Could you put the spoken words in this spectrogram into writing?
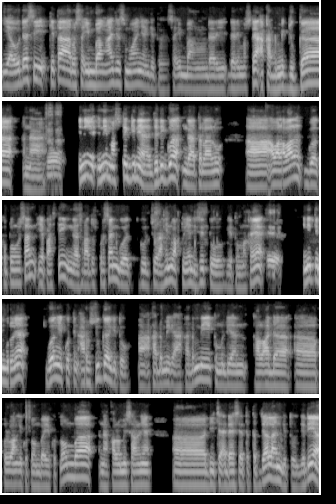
ya udah sih kita harus seimbang aja semuanya gitu. Seimbang dari dari maksudnya akademik juga. Nah, Nah. ini ini maksudnya gini ya, jadi gua nggak terlalu, eee, awal-awal gua kepengurusan ya pasti nggak 100% gua gua curahin waktunya di situ gitu. Makanya Iya. ini timbulnya gua ngikutin arus juga gitu, eee, akademik ya akademik, kemudian kalau ada, eee, peluang ikut lomba, ikut lomba. Nah kalau misalnya, eee, di CADS ya tetep jalan gitu. Jadi ya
